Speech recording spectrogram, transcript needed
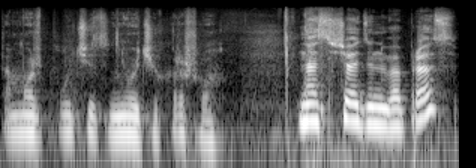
там может получиться не очень хорошо. У нас еще один вопрос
